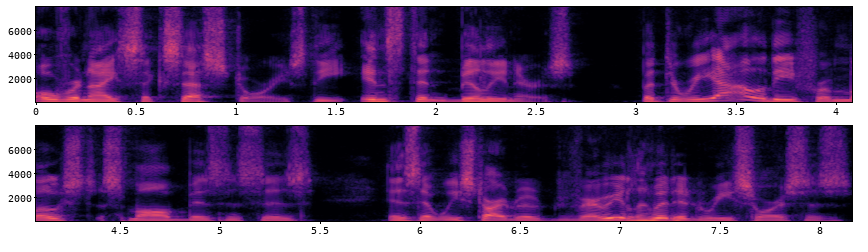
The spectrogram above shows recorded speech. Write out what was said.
overnight success stories, the instant billionaires. But the reality for most small businesses is that we start with very limited resources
